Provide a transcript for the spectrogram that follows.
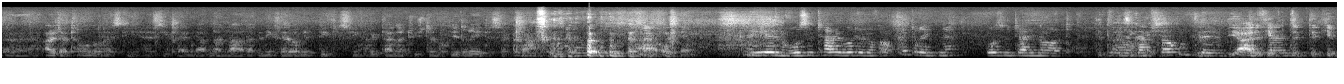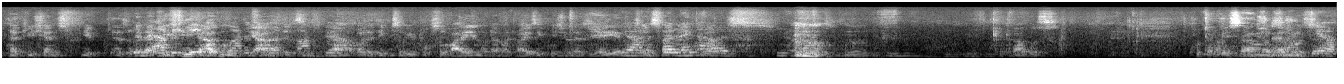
äh, Alter Tauno heißt die Kleingartenanlage, da bin ich selber Mitglied, deswegen habe ich da natürlich dann auch gedreht, ist ja klar. ah, okay. Hier in Rosenthal wurde doch auch gedreht, ne? Rosenthal Nord. Da gab es auch einen Film. Ja, das gibt, das, das gibt natürlich ganz, gibt also relativ viele Daten. Ja, das sind, ja, aber da gibt es so, gibt auch so Reihen oder was weiß ich nicht, oder Serien. Ja, das war länger als. Mhm. Das war was. Gut, dann würde ich sagen, ja.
